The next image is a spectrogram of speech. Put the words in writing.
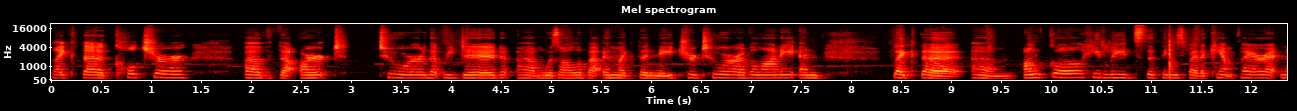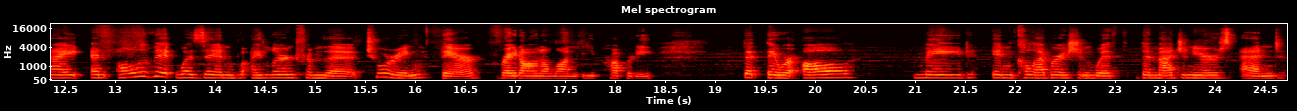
like the culture of the art tour that we did um, was all about and like the nature tour of Aulani and like the um, uncle he leads the things by the campfire at night. And all of it was in I learned from the touring there right on Aulani property that they were all made in collaboration with the Imagineers and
